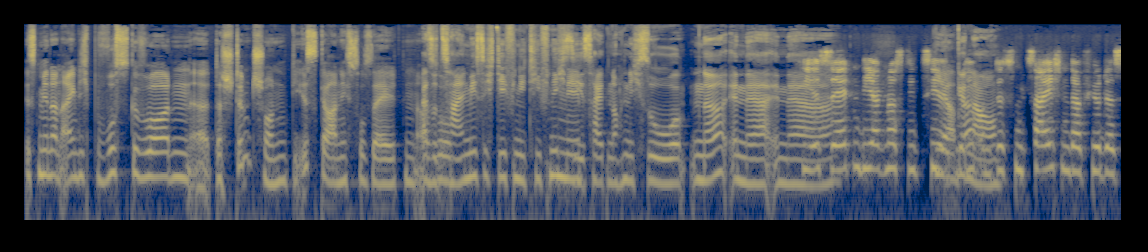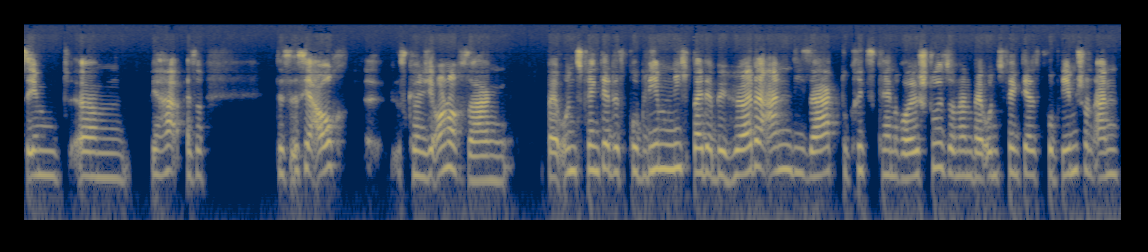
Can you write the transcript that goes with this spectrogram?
ist mir dann eigentlich bewusst geworden, äh, das stimmt schon, die ist gar nicht so selten. Also, also zahlenmäßig definitiv nicht. Nee. Sie ist halt noch nicht so, ne, in der, in der. Die ist selten diagnostiziert. Ja, genau. Ne? Und das ist ein Zeichen dafür, dass eben, ähm, wir haben, also das ist ja auch, das könnte ich auch noch sagen, bei uns fängt ja das Problem nicht bei der Behörde an, die sagt, du kriegst keinen Rollstuhl, sondern bei uns fängt ja das Problem schon an,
